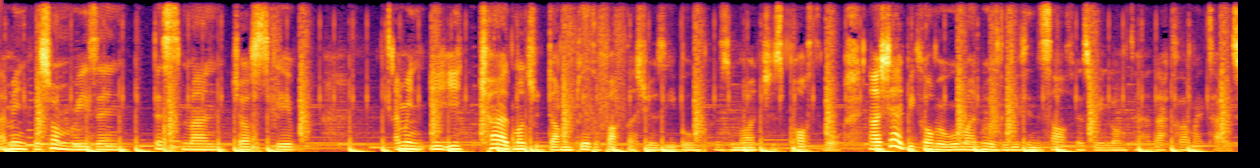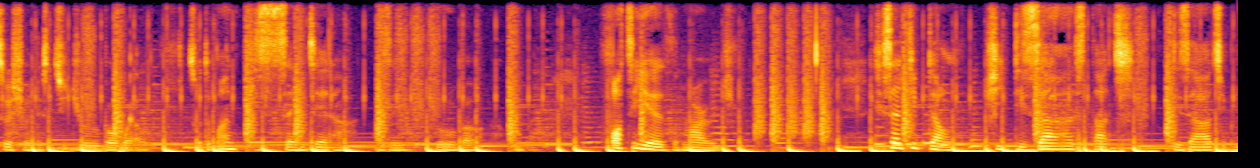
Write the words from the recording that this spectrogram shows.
I mean, for some reason, this man just gave. I mean, he, he tried not to downplay the fact that she was Igbo as much as possible. Now, she had become a woman who has lived in the southwest for a long time, that acclimatized, so she understood Yoruba well. So the man presented her as a Yoruba woman. 40 years of marriage. She said deep down, she desires that desire to be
